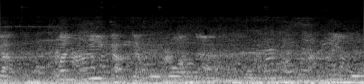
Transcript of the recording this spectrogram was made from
กับวันที่กลับจากอุบลอะผมไม่รู้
